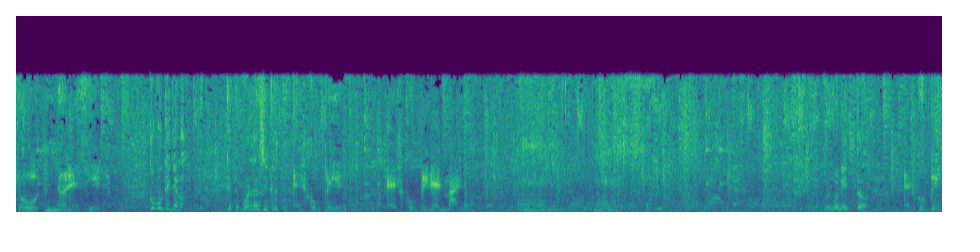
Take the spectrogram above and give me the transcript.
Tú no decir. ¿Cómo que yo no...? ¿Que te muerda el secreto? Escupir. Escupir en mano. Muy bonito. Escupir.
